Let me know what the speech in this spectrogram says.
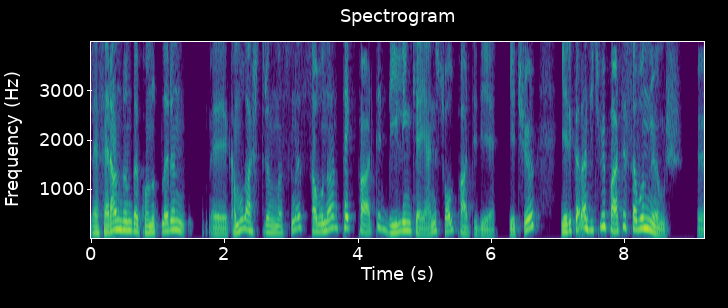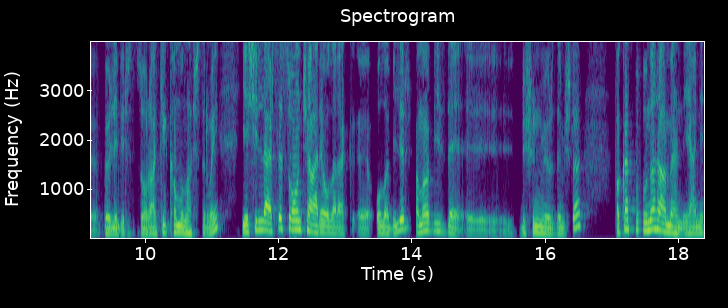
referandumda konutların e, kamulaştırılmasını savunan tek parti Die Linke yani sol parti diye geçiyor. Geri kalan hiçbir parti savunmuyormuş e, böyle bir zoraki kamulaştırmayı. Yeşillerse son çare olarak e, olabilir ama biz de e, düşünmüyoruz demişler. Fakat buna rağmen yani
